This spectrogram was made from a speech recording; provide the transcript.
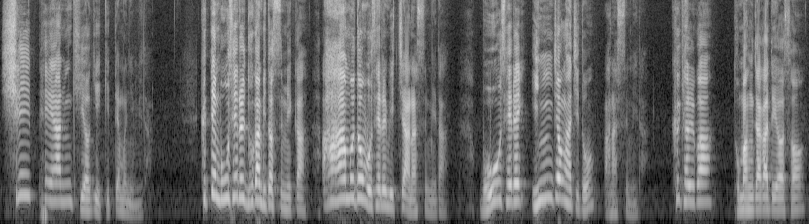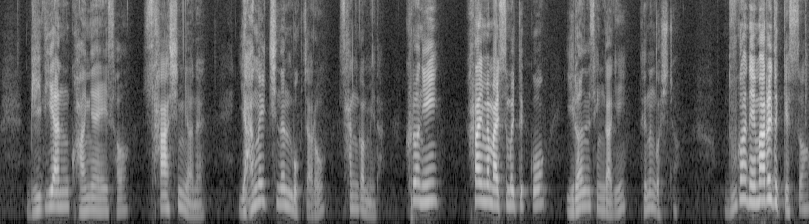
실패한 기억이 있기 때문입니다. 그때 모세를 누가 믿었습니까? 아무도 모세를 믿지 않았습니다. 모세를 인정하지도 않았습니다. 그 결과 도망자가 되어서 미디안 광야에서 40년을 양을 치는 목자로 산 겁니다. 그러니 하나님의 말씀을 듣고 이런 생각이 드는 것이죠. 누가 내 말을 듣겠어?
